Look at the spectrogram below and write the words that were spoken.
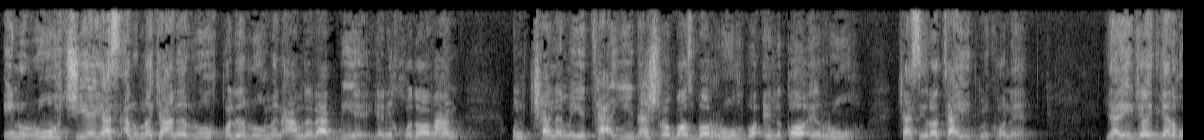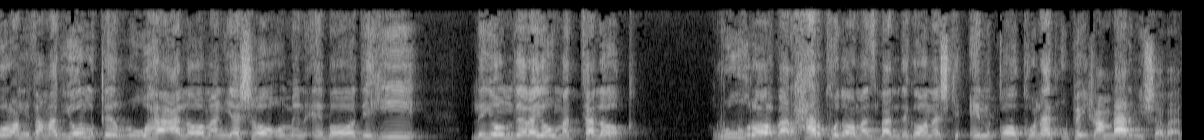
این روح چیه؟ یسالونک عن الروح؟ قل الروح من امر ربیه. یعنی خداوند اون کلمه تأییدش را باز با روح با القاء روح کسی را تایید می‌کنه. یعنی یک جای دیگر قرآن می‌فهمد یلق روح علی من یشاء من عبادهی لینذر یوم الطلاق روح را بر هر کدام از بندگانش که القا کند او پیغمبر می شود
